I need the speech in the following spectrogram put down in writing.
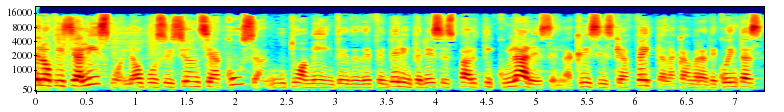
el oficialismo y la oposición se acusan mutuamente de defender intereses particulares en la crisis que afecta a la Cámara de Cuentas,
